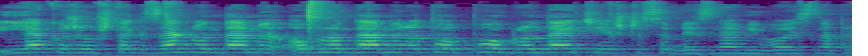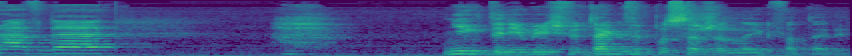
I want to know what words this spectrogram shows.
i jako, że już tak zaglądamy, oglądamy, no to pooglądajcie jeszcze sobie z nami, bo jest naprawdę... Nigdy nie mieliśmy tak wyposażonej kwatery.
